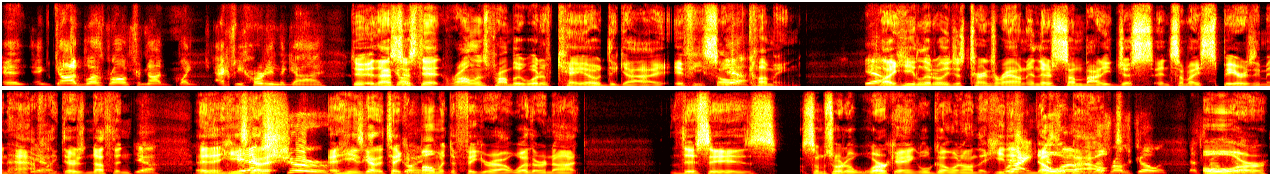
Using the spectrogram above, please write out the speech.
And and God bless Rollins for not like actually hurting the guy. Dude, that's Because- just it. Rollins probably would have KO'd the guy if he saw Yeah. it coming. Yeah. Like he literally just turns around and there's somebody just and somebody spears him in half. Yeah. Like there's nothing yeah. and then he's got to sure. and he's got to take Go a ahead. moment to figure out whether or not this is some sort of work angle going on that he right, didn't that's know where I was- about That's where I was going. That's I was going. or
